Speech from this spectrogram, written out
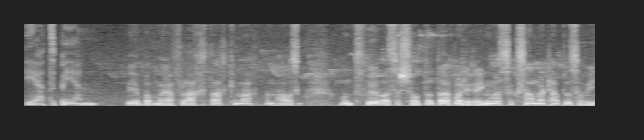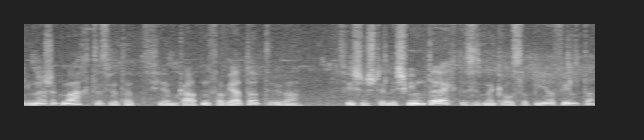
Erdbeeren. Ich habe mal ein Flachdach gemacht beim Haus und früher war es ein Schotterdach, weil ich Regenwasser gesammelt habe. Das habe ich immer schon gemacht. Das wird halt hier im Garten verwertet über Zwischenstelle Schwimmteich. Das ist mein großer Biofilter.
